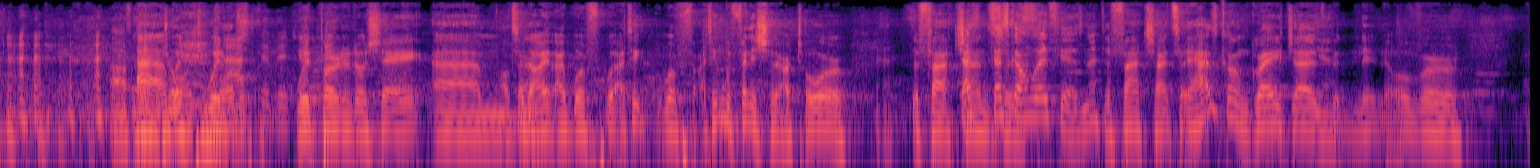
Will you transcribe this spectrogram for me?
After uh, the with, George with, After the with Bernard O'Shea um, tonight. I, we're, I think we're, I think we're finished our tour. The Fat That's, Chancers. that's gone well for you, hasn't it? The Fat Chancellor. It has gone great, yeah. It's Yeah. been over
